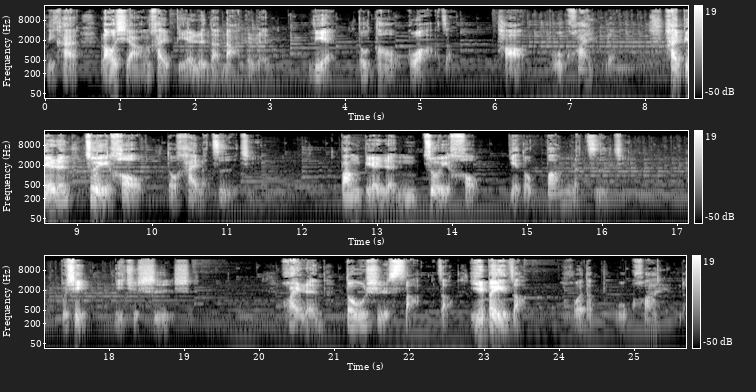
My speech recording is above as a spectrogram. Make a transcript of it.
你看，老想害别人的那个人，脸。都倒挂着，他不快乐，害别人，最后都害了自己；帮别人，最后也都帮了自己。不信，你去试试。坏人都是傻子，一辈子活得不快乐。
